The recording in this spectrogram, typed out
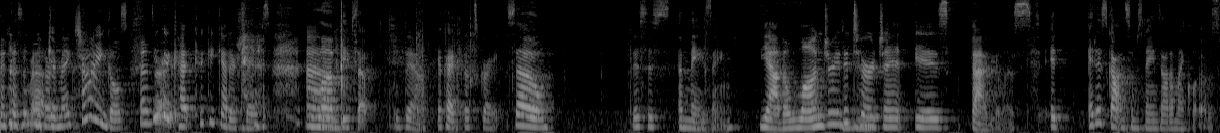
it doesn't You can make triangles. That's you right. could cut cookie cutter shapes. Love Um, beef soap. Yeah, Okay, that's great. so this is amazing. Yeah, the laundry Mm-hmm. detergent is fabulous. It it has gotten some stains out of my clothes.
